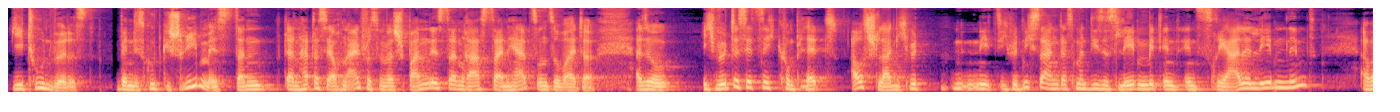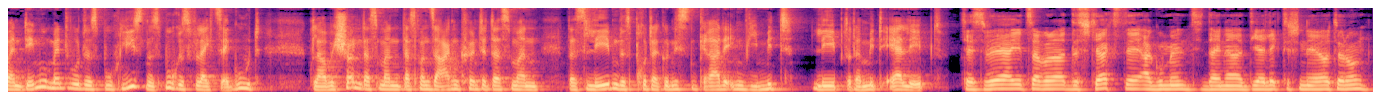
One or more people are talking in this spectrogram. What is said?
je tun würdest. Wenn das gut geschrieben ist, dann, dann hat das ja auch einen Einfluss. Wenn was spannend ist, dann rast dein Herz und so weiter. Also ich würde das jetzt nicht komplett ausschlagen. Ich würde ich würde nicht sagen, dass man dieses Leben mit in, ins reale Leben nimmt. Aber in dem Moment, wo du das Buch liest, und das Buch ist vielleicht sehr gut, glaube ich schon, dass man, dass man sagen könnte, dass man das Leben des Protagonisten gerade irgendwie mitlebt oder miterlebt. Das wäre jetzt aber das stärkste Argument deiner dialektischen Erörterung.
